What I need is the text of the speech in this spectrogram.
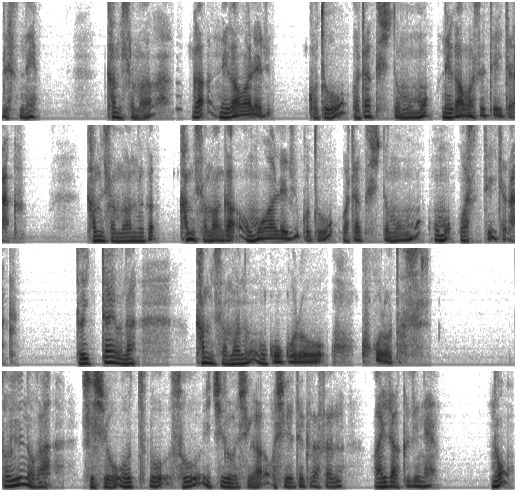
ですね。神様が願われることを私どもも願わせていただく。神様が神様が思われることを私どもも思わせていただく。といったような神様のお心を心とする。というのが師匠大坪宗一郎氏が教えてくださる愛楽理念の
